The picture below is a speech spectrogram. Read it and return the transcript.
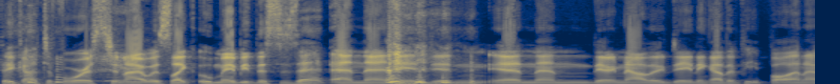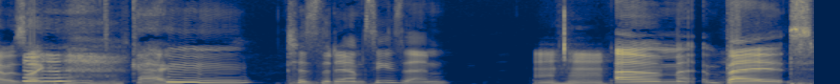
they got divorced and I was like, "Oh, maybe this is it." And then it didn't and then they're now they're dating other people and I was like, "Hmm, "Okay." Hmm, tis the damn season. Mhm. Um, but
